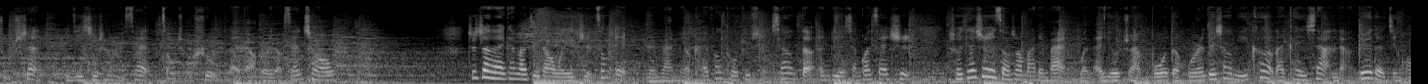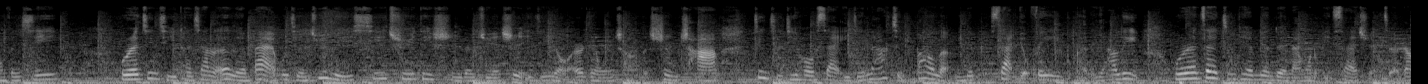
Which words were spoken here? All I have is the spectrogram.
主胜，以及这场比赛总球数来到二到三球。接着来看到截稿为止，纵 A 仍然没有开放投注选项的 NBA 相关赛事。首先是早上八点半，未来有转播的湖人对上尼克，来看一下两队的近况分析。湖人近期吞下了二连败，目前距离西区第十的爵士已经有二点五场的胜差，晋级季后赛已经拉警报了。明天比赛有非赢不可的压力。湖人在今天面对篮网的比赛，选择让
